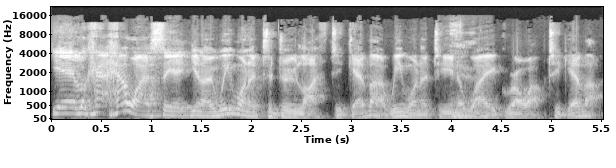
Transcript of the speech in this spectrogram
Yeah, look, how, how, I see it, you know, we wanted to do life together. We wanted to, in yeah. a way, grow up together.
